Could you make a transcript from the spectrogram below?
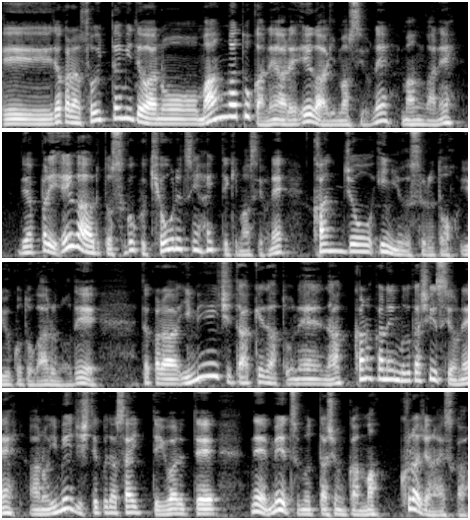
えー、だからそういった意味ではあの漫画とかねあれ絵がありますよね漫画ね。でやっぱり絵があるとすごく強烈に入ってきますよね感情移入するということがあるのでだからイメージだけだとねなかなかね難しいですよね。あのイメージしてくださいって言われて、ね、目つむった瞬間真っ暗じゃないですか、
